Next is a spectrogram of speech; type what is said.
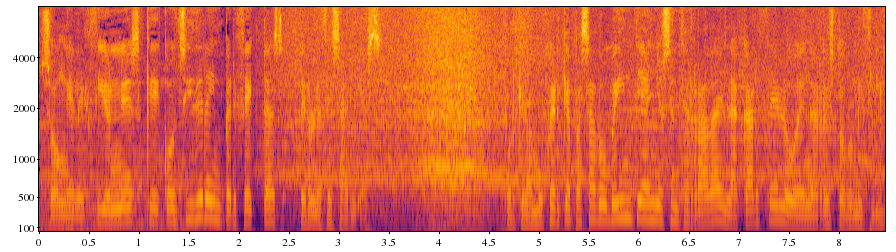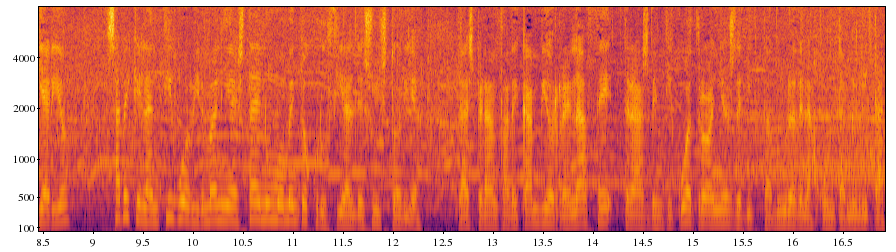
Son elecciones que considera imperfectas pero necesarias. Porque la mujer que ha pasado 20 años encerrada en la cárcel o en arresto domiciliario sabe que la antigua Birmania está en un momento crucial de su historia. La esperanza de cambio renace tras 24 años de dictadura de la Junta Militar.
